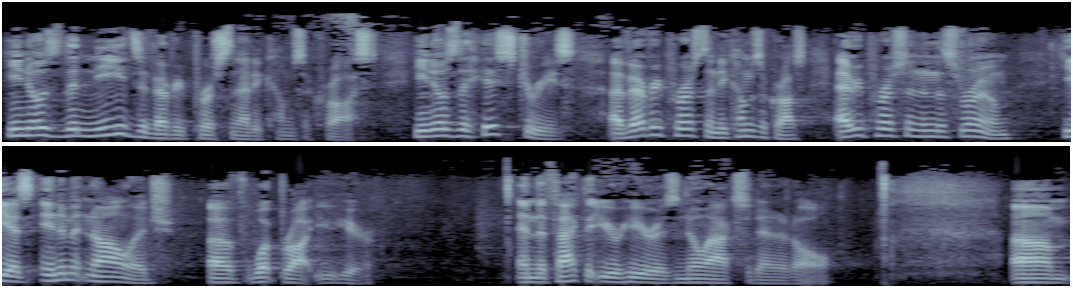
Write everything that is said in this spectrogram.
He knows the needs of every person that he comes across. He knows the histories of every person that he comes across. Every person in this room, he has intimate knowledge of what brought you here. And the fact that you're here is no accident at all. Um,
